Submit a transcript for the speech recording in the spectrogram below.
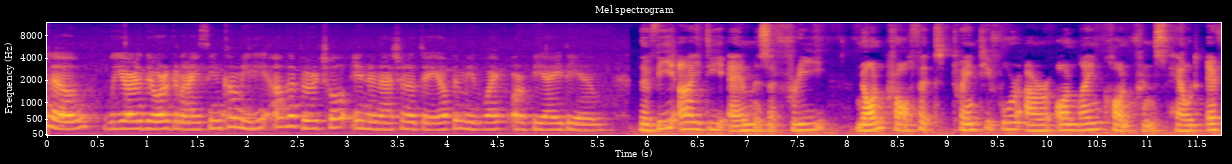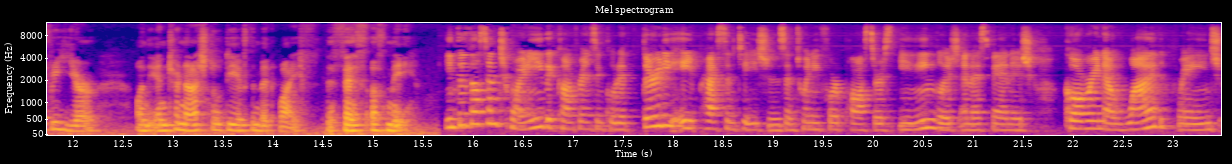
Hello, we are the organizing committee of the virtual International Day of the Midwife or VIDM. The VIDM is a free, non-profit, 24-hour online conference held every year on the International Day of the Midwife, the 5th of May. In 2020, the conference included 38 presentations and 24 posters in English and Spanish, covering a wide range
